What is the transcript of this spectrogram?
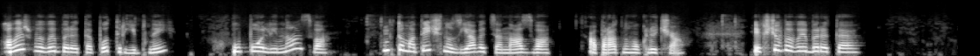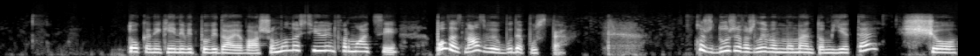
Коли ж ви виберете потрібний, у полі назва автоматично з'явиться назва апаратного ключа. Якщо ви виберете токен, який не відповідає вашому носію інформації, поле з назвою буде пусте. Також дуже важливим моментом є те, що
